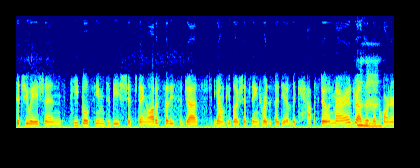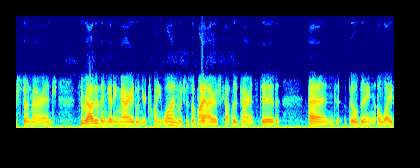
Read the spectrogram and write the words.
situations, people seem to be shifting. A lot of studies suggest young people are shifting towards this idea of the capstone marriage rather mm-hmm. than the cornerstone marriage. So rather than getting married when you're 21, which is what my Irish Catholic parents did, and building a life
